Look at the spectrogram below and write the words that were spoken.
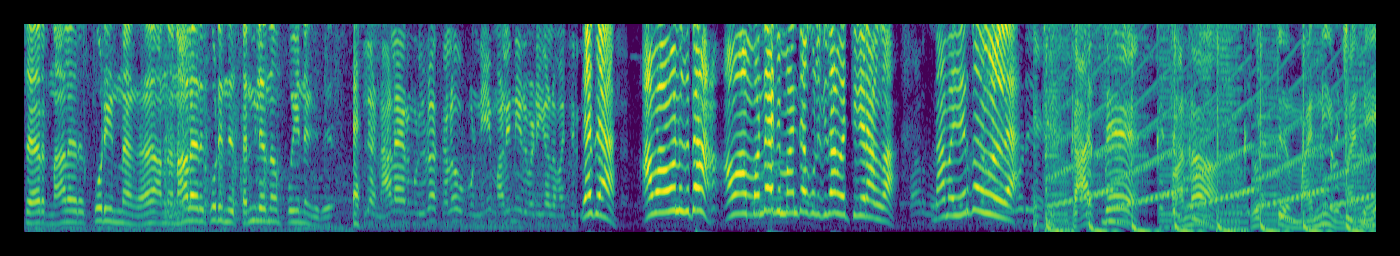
சார் நாலாயிரம் கோடினாங்க அந்த நாலாயிரம் கோடி இந்த தண்ணியில தான் போயினுக்குது. இல்ல நாலாயிரம் கோடி ரூபாய் செலவு பண்ணி மழைநீர் வடிகால வச்சிருக்க ஏதா? அவன் அவனுக்கு தான். அவன் முன்னாடி மஞ்சள் குளிக்கு தான் வச்சுக்கிறாங்க. நம்ம இருக்கிறவங்கள காசு பணம் துட்டு மணி மணி.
